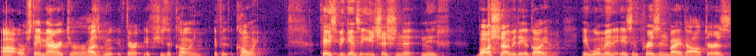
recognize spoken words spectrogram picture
uh, or stay married to her husband if they're if she's a Kohen, if it's a Case begins. A woman is imprisoned by idolaters.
